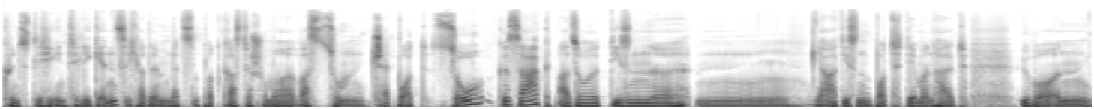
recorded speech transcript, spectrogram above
künstliche Intelligenz. Ich hatte im letzten Podcast ja schon mal was zum Chatbot So gesagt, also diesen äh, ja, diesen Bot, den man halt über eine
